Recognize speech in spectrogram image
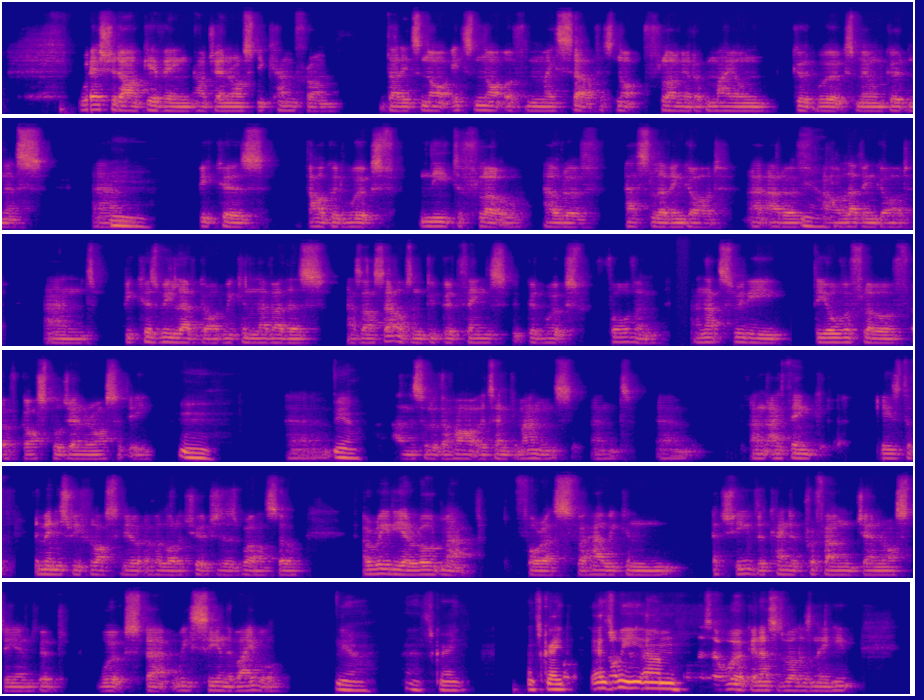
Where should our giving, our generosity come from? That it's not, it's not of myself. It's not flowing out of my own good works, my own goodness, um, mm. because our good works need to flow out of us loving God, uh, out of yeah. our loving God. And because we love God, we can love others as ourselves and do good things, good works for them. And that's really the overflow of, of gospel generosity. Mm. Um, yeah. And the sort of the heart of the Ten Commandments. And um, and I think is the, the ministry philosophy of, of a lot of churches as well. So a really a roadmap for us for how we can achieve the kind of profound generosity and good works that we see in the Bible. Yeah, that's great. That's great. As we um there's a work in us as well, doesn't he? He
